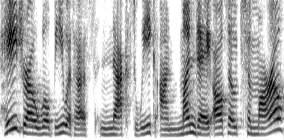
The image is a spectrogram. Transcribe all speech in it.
Pedro will be with us next week on Monday. Also, tomorrow,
